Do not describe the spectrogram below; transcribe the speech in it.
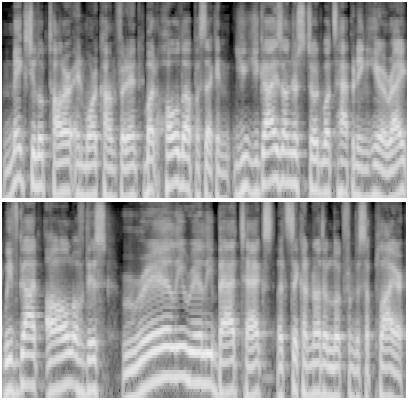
makes you look taller and more confident. But hold up a second, you, you guys understood what's happening here, right? We've got all of this really, really bad text. Let's take another look from the supplier.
